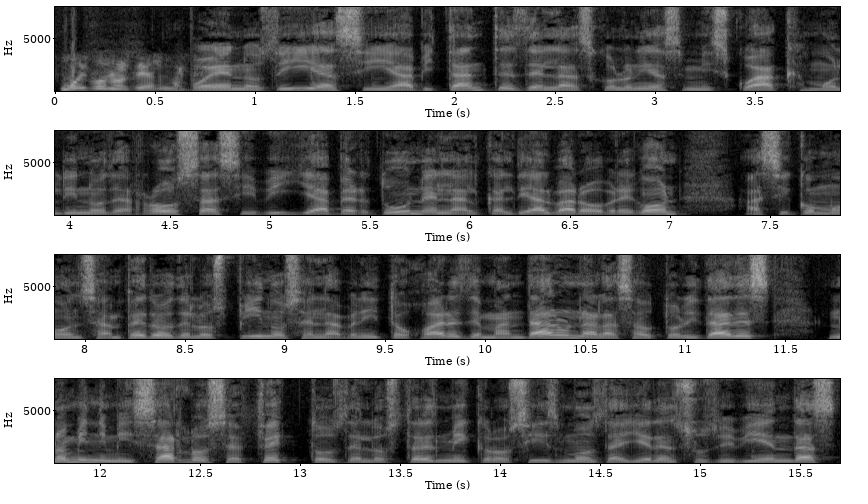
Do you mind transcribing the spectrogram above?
Muy buenos días, Martín. Buenos días y habitantes de las colonias Miscuac, Molino de Rosas y Villa Verdún en la alcaldía Álvaro Obregón, así como en San Pedro de los Pinos en la Benito Juárez, demandaron a las autoridades no minimizar los efectos de los tres microsismos de ayer en sus viviendas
